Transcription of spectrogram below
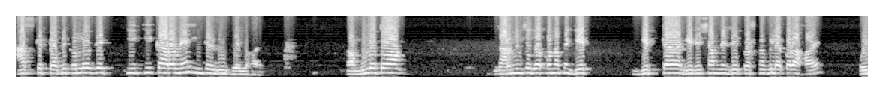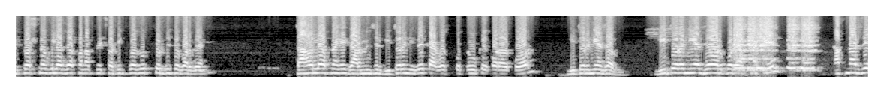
আজকের টপিক হলো যে কি কি কারণে ইন্টারভিউ ফেল হয়। মূলত গার্মেন্টসে যখন আপনি গেট গেটটা গেটের সামনে যে প্রশ্নগুলা করা হয়, ওই প্রশ্নগুলা যখন আপনি সঠিকভাবে উত্তর দিতে পারবেন, তাহলে আপনাকে গার্মেন্টসের ভিতরে নিবে কাগজপত্র ওকে করার পর ভিতরে নিয়ে যাবে। ভিতরে নিয়ে যাওয়ার পরে আপনাকে আপনার যে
